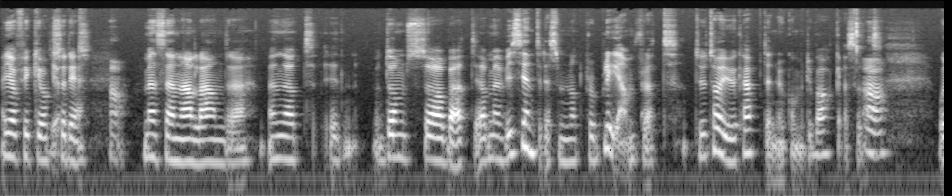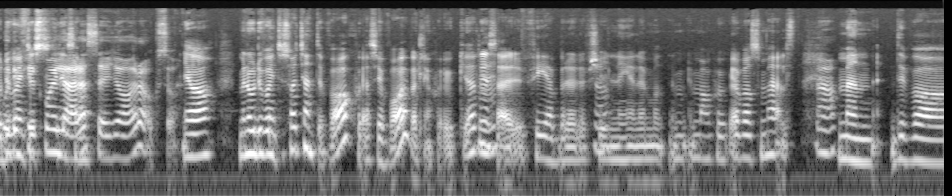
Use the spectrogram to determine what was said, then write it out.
Ja, Jag fick ju också det. Jämt. Ja. Men sen alla andra. Men att, eh, de sa bara att ja, men vi ser inte det som något problem för att du tar ju ikapp det när du kommer tillbaka. Så att, Ja. Och och det, fick man ju lära liksom- sig att göra också. Ja, men och det var inte så att jag inte var sjuk. Alltså jag var ju verkligen sjuk. Jag hade Mm. så här feber eller förkylning eller ma- magsjuka eller vad som helst. Ja. Men det var...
